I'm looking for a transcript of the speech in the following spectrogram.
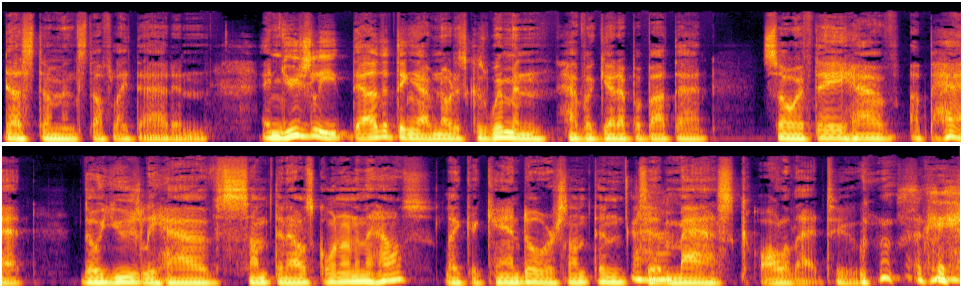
dust them and stuff like that. And and usually the other thing I've noticed because women have a get up about that. So if they have a pet, they'll usually have something else going on in the house, like a candle or something to uh-huh. mask all of that too. Okay.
